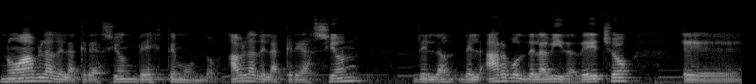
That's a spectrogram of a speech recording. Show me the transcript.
no habla de la creación de este mundo, habla de la creación de la- del árbol de la vida. De hecho, eh,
